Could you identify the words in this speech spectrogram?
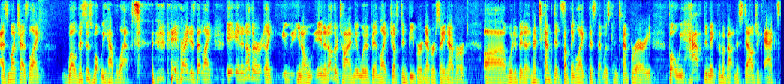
as much as like well this is what we have left right is that like in another like you know in another time it would have been like justin bieber never say never uh, would have been an attempt at something like this that was contemporary. But we have to make them about nostalgic acts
